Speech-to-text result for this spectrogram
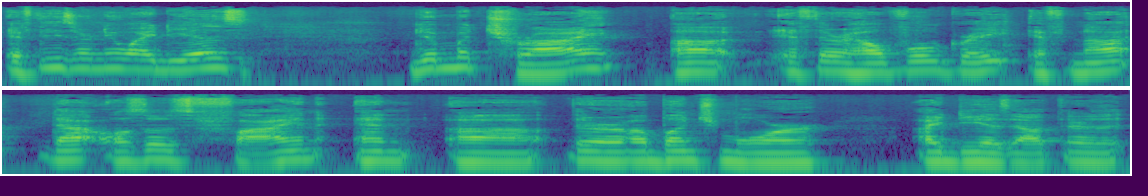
if these are new ideas, give them a try. Uh, if they're helpful, great. If not, that also is fine. And uh, there are a bunch more ideas out there that,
